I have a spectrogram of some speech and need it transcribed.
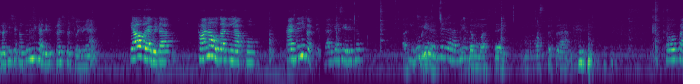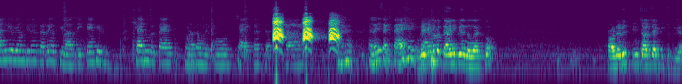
लड़की शक्ल से नहीं दिखाई दे रही फ्रेश फ्रेश लग रही है। क्या हो रहा है बेटा? खाना होता नहीं है आपको। ऐसे नहीं करते। दाल कैसी है ऋषभ है। एकदम मस्त है। मस्त प्लान तो फाइनली अभी हम डिनर कर रहे हैं उसके बाद देखते हैं फिर शायद हो सकता है थोड़ा सा मेरे को चाय का चस्का लग सकता है। लेकिन मैं को चाय नहीं पीने दूँगा इसको। ऑलरेडी तीन चार चाय पी चुकी है।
